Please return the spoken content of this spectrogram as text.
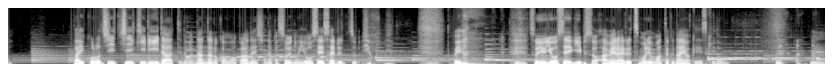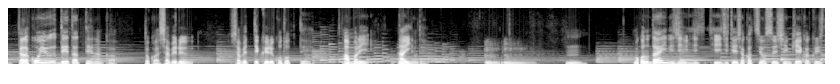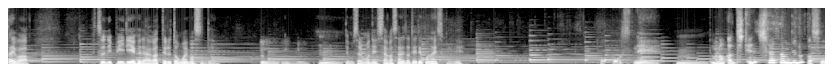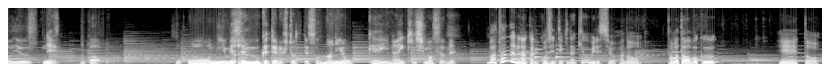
バイコロジー地域リーダーっていうのが何なのかもわからないし、なんかそういうのを要請されるつ、とかそういう要請ギプスをはめられるつもりも全くないわけですけど、うん、ただこういうデータってなんか、とか喋る、喋ってくれることってあんまりないので、うんうん。うんまあ、この第二次自自転車活用推進計画自体は普通に PDF で上がってると思いますんで、うんうんうん。うん、でもそれもね、探さないと出てこないですからね。そうですね。うんで、もなんか自転車屋さんでなんかそういうね、なんか、そこに目線向けてる人ってそんなに余計いない気しますよね。まあ単なるなんかね、個人的な興味ですよ。あの、たまたま僕、えっ、と、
